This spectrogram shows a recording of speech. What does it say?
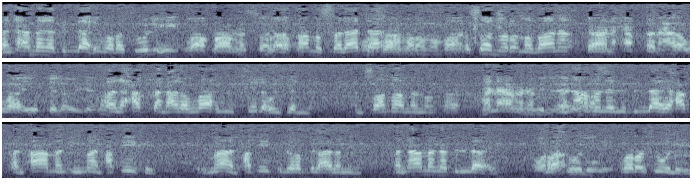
من آمن بالله ورسوله وأقام الصلاة. وأقام الصلاة. وصام رمضان. وصام رمضان. كان حقا على الله يدخله الجنة. كان حقا على الله يدخله الجنة. من صام من من آمن بالله من آمن بالله حقا آمن إيمان حقيقي. إيمان حقيقي برب العالمين. من آمن بالله ورسوله. ورسوله.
